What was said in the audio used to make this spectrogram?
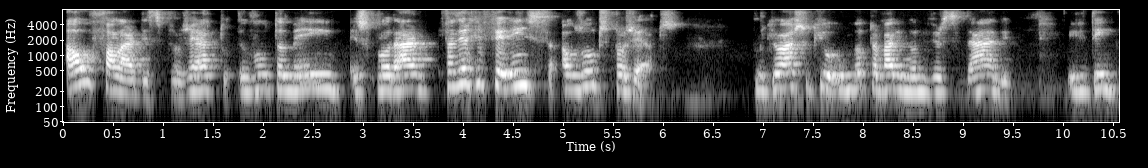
ao falar desse projeto, eu vou também explorar, fazer referência aos outros projetos, porque eu acho que o meu trabalho na universidade ele tem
